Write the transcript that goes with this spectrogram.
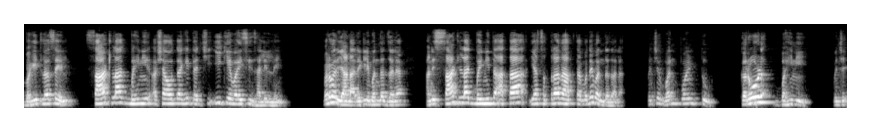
बघितलं असेल साठ लाख बहिणी अशा होत्या की त्यांची ई केवायसी झालेली नाही. बरोबर? या डायरेक्टली बंद झाल्या. आणि साठ लाख बहिणी तर आता या सतराव्या हप्त्यामध्ये बंद झाल्या. म्हणजे वन पॉईंट टू करोड बहिणी म्हणजे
